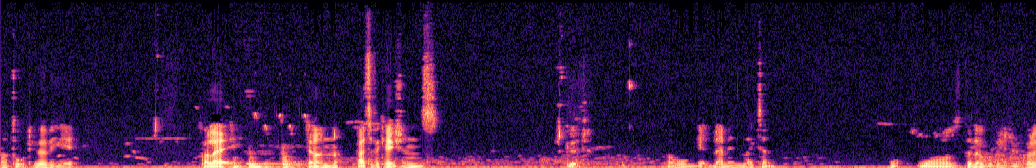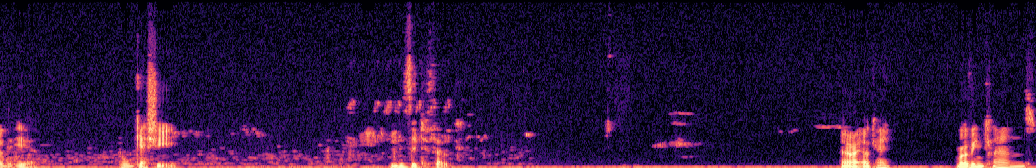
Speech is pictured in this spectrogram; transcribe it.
I'll talk to you over here. Palais. Done. Pacifications. Good. I will get them in later. What was the local village we've got over here? Dorgeshi. Lizard folk. Alright, okay. Roving clans.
